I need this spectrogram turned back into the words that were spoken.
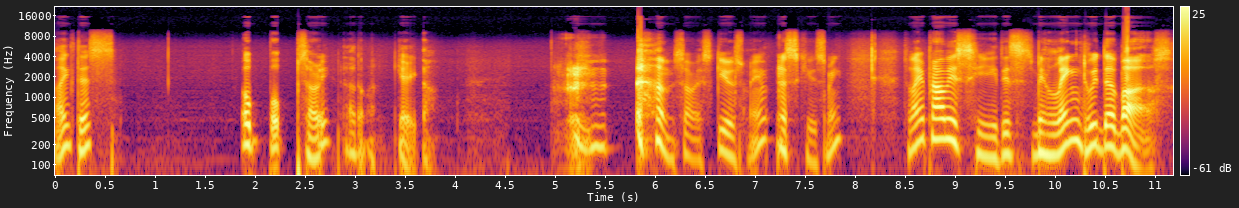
Like this. Oh, oh, sorry. Other one. Here you go. sorry, excuse me. Excuse me. So now you probably see this has been linked with the bus.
